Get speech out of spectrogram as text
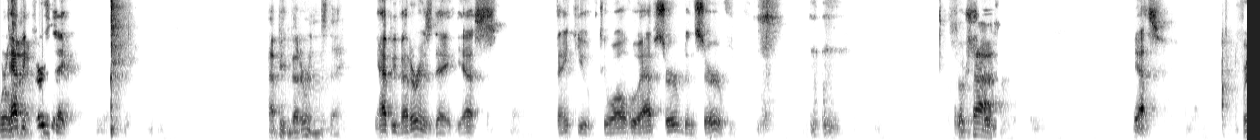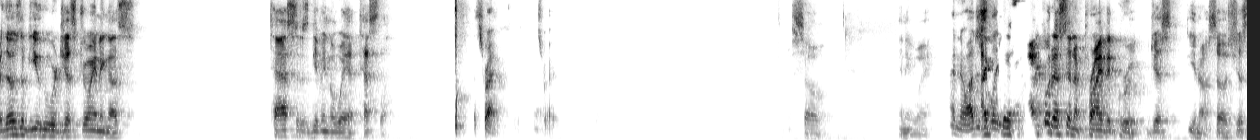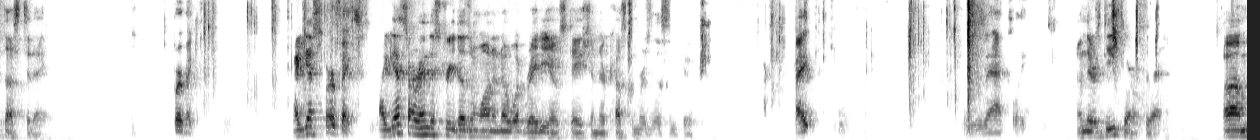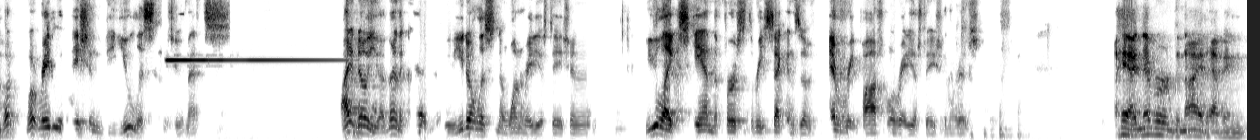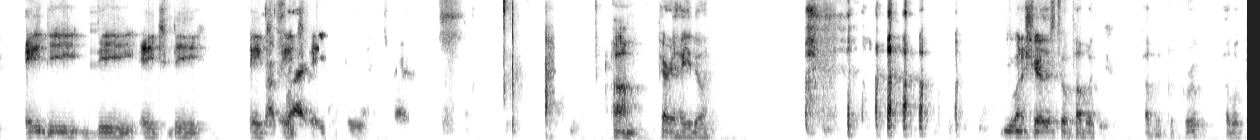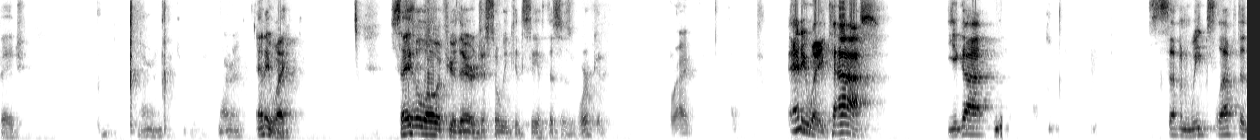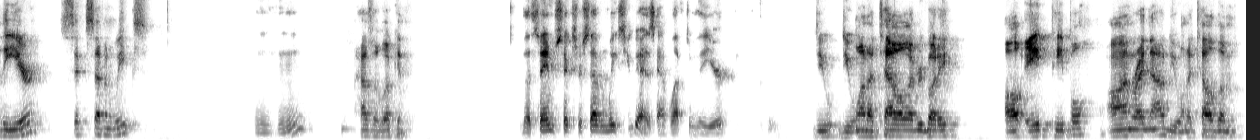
We're Happy live. Thursday. Happy Veterans Day. Happy Veterans Day. Yes. Thank you to all who have served and serve. So, Pat. Yes. for those of you who are just joining us, Tass is giving away a Tesla. That's right. That's right. So, anyway, I know. I'll just I let put, us, I put us in a private group, just you know, so it's just us today. perfect. I guess Perfect. I guess our industry doesn't want to know what radio station their customers listen to, Right? Exactly. and there's details to that. Um, What what radio station do you listen to, Mets? I know you. I've been in the car with you. You don't listen to one radio station. You like scan the first three seconds of every possible radio station there is. Hey, I never denied having A D D H D H That's H right. H D. Um, Perry, how you doing? You want to share this to a public public group, public page? All right, all right. Anyway, say hello if you're there, just so we can see if this is working. right. Anyway, Tass, you got seven weeks left of the year, six, seven weeks. hmm How's it looking? The same six or seven weeks you guys have left of the year. Do you do you want to tell everybody, all eight people on right now? Do you want to tell them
